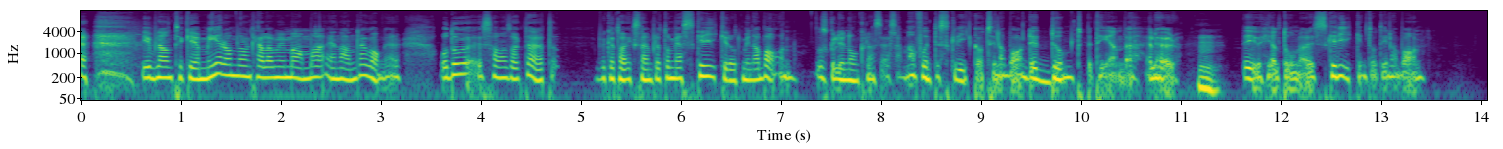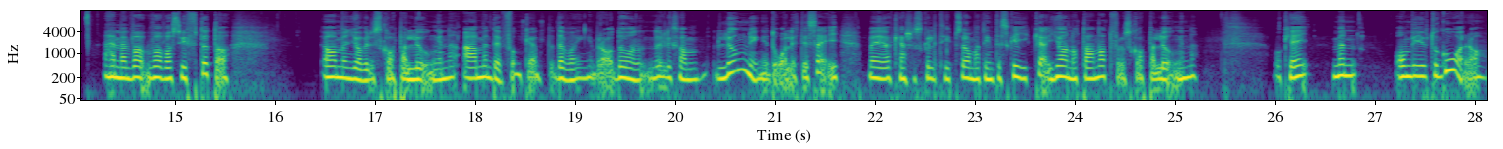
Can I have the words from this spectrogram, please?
ibland tycker jag mer om när de kallar mig mamma än andra gånger. Och då är samma sak där, att brukar ta exemplet, om jag skriker åt mina barn, då skulle någon kunna säga så här, man får inte skrika åt sina barn, det är ett dumt beteende, eller hur? Mm. Det är ju helt onödigt, skrik inte åt dina barn. Nej, men vad, vad var syftet då? Ja, men jag ville skapa lugn. Ja, men det funkar inte, det var inget bra. Då, liksom, lugn är inget dåligt i sig, men jag kanske skulle tipsa om att inte skrika, gör något annat för att skapa lugn. Okej, okay? men om vi är ute och går då,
